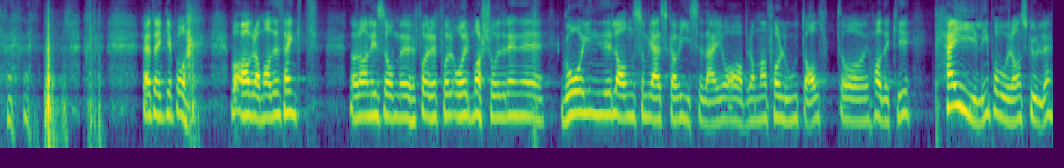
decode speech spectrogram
jeg tenker på hva Abraham hadde tenkt når han liksom eh, for, for år, marsjordren Gå inn i det land som jeg skal vise deg. Og Abraham han forlot alt og hadde ikke peiling på hvor han skulle.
